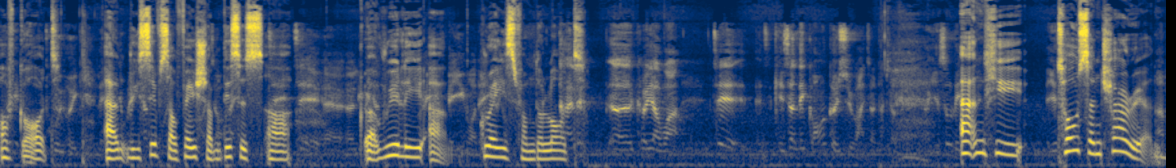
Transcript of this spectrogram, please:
of God and receive salvation. This is uh, uh, really uh, grace from the Lord. And he told Centurion,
